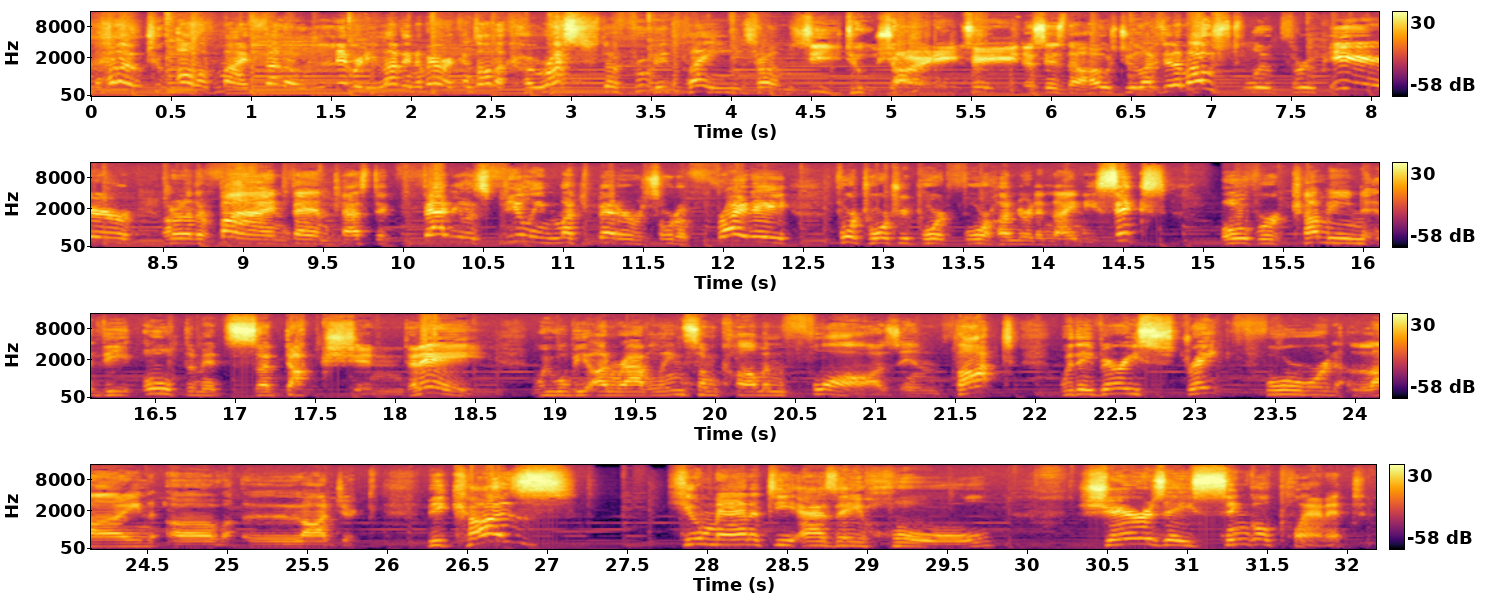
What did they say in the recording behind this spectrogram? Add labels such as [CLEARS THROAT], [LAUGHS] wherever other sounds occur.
and hello to all of my fellow liberty loving Americans all across the fruited plains from sea to shining sea. This is the host who loves you the most, Luke Throop, here on another fine, fantastic, fabulous, feeling much better sort of Friday for Torch Report 496 Overcoming the Ultimate Seduction. Today, we will be unraveling some common flaws in thought with a very straightforward line of logic. Because humanity as a whole shares a single planet,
